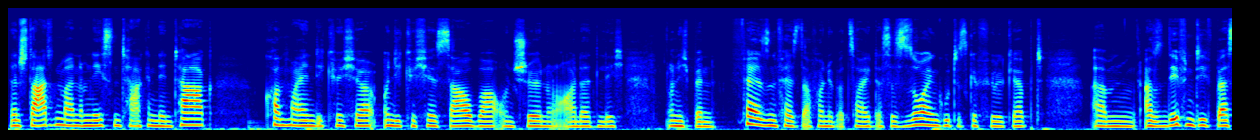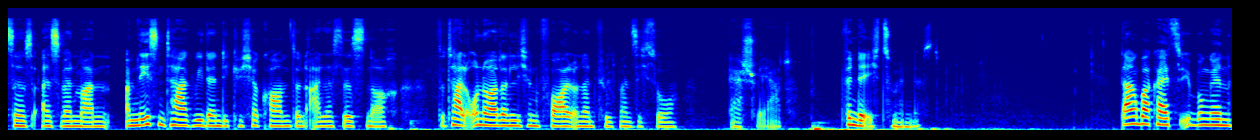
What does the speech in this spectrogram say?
dann startet man am nächsten Tag in den Tag, kommt man in die Küche und die Küche ist sauber und schön und ordentlich. Und ich bin felsenfest davon überzeugt, dass es so ein gutes Gefühl gibt. Ähm, also definitiv besseres, als wenn man am nächsten Tag wieder in die Küche kommt und alles ist noch total unordentlich und voll und dann fühlt man sich so erschwert. Finde ich zumindest. Dankbarkeitsübungen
